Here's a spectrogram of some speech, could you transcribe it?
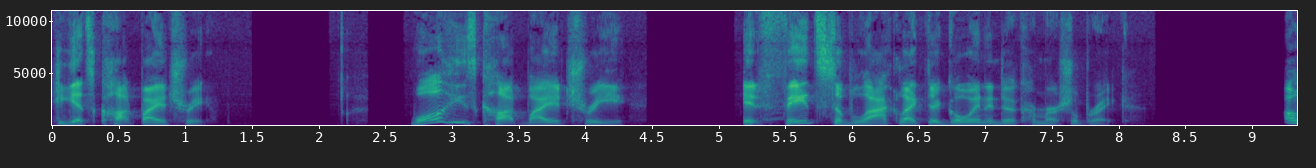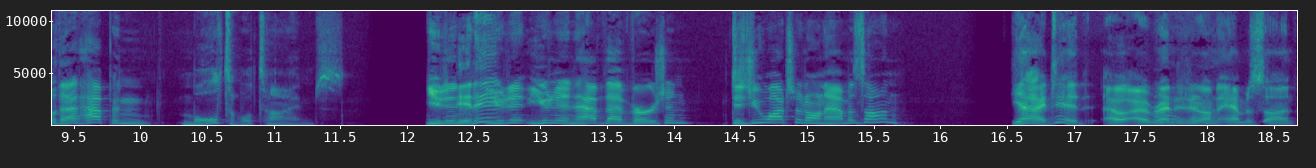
He gets caught by a tree. While he's caught by a tree, it fades to black like they're going into a commercial break. Oh, that happened multiple times. You didn't. Did it? You didn't. You didn't have that version. Did you watch it on Amazon? Yeah, I did. I, I oh, rented yeah. it on Amazon.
